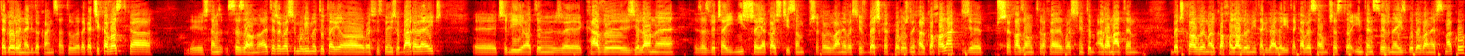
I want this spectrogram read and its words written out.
tego rynek do końca. To była taka ciekawostka gdzieś tam sezonu, ale też jak właśnie mówimy tutaj o, właśnie wspomnieć o Barrel Age, y, czyli o tym, że kawy zielone zazwyczaj niższej jakości są przechowywane właśnie w beczkach po różnych alkoholach, gdzie przechodzą trochę właśnie tym aromatem beczkowym, alkoholowym i tak dalej i te kawy są przez to intensywne i zbudowane w smaku,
